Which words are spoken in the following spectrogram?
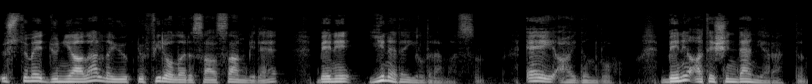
üstüme dünyalarla yüklü filoları salsam bile beni yine de yıldıramazsın. Ey aydın ruh, beni ateşinden yarattın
